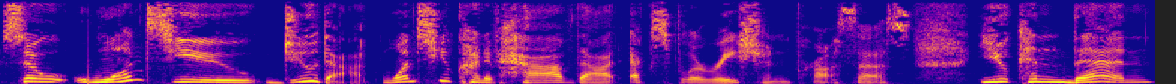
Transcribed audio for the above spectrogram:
So once you do that, once you kind of have that exploration process, you can then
